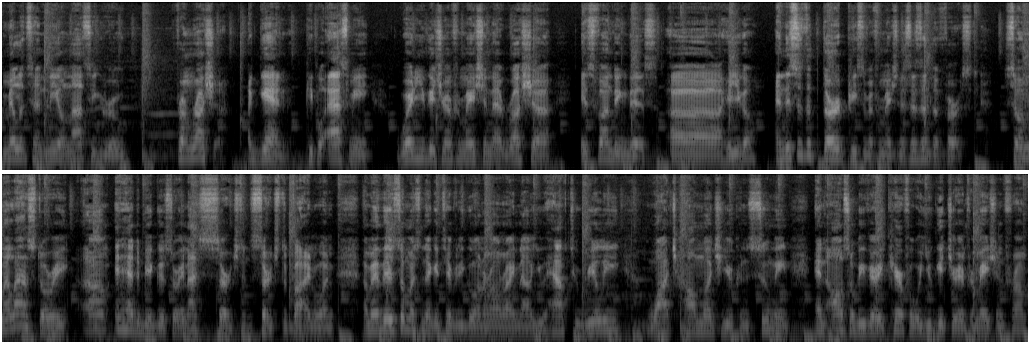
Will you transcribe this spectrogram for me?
militant neo Nazi group from Russia. Again, people ask me, where do you get your information that Russia is funding this? Uh, here you go. And this is the third piece of information. This isn't the first. So in my last story, um, it had to be a good story, and I searched and searched to find one. I mean, there's so much negativity going around right now. You have to really watch how much you're consuming and also be very careful where you get your information from.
